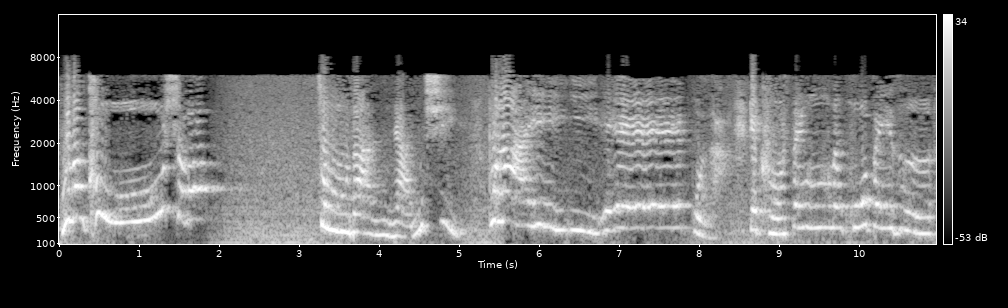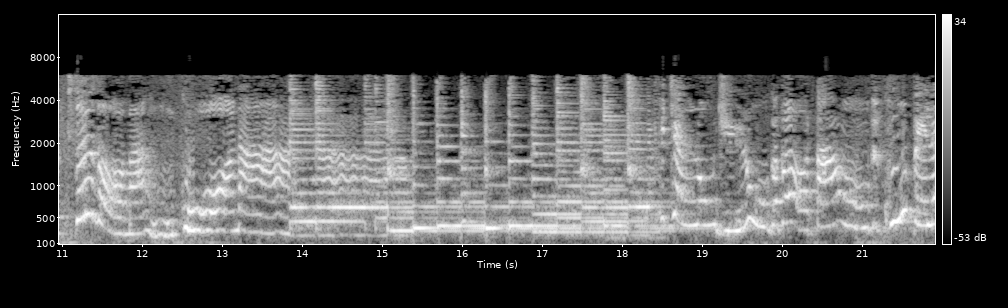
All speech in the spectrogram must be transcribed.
你们哭什么？纵然燃气不来也过啊！这哭声的可悲是手着忙过呐。江龙巨鹿个个当，苦悲来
